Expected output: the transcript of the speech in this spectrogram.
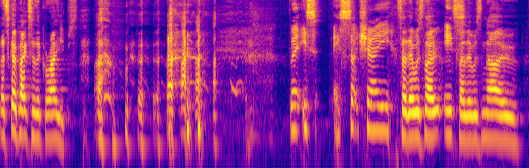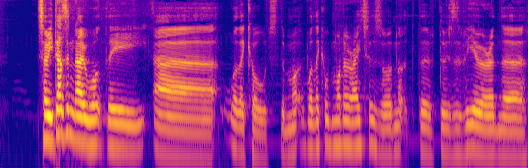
Let's go back to the grapes. but it's it's such a So there was no. It's- So there was no. So he doesn't know what the uh, what are they called the mo- what are they called moderators or not the there's the viewer and the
